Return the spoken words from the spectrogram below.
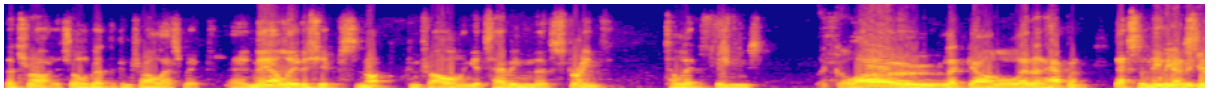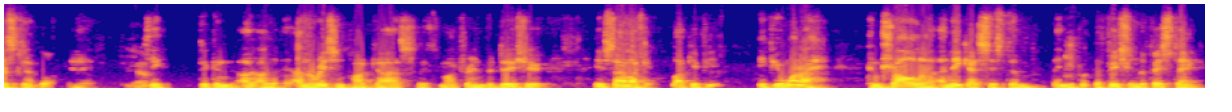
That's right. It's all about the control aspect. And now leadership's not controlling, it's having the strength to let things let go flow, let go and let it happen. That's an Believe ecosystem. Yeah. yeah See, to con- I, I, on a recent podcast with my friend Vidushu, he's saying like like if you if you want to control a, an ecosystem, then you put the fish in the fish tank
